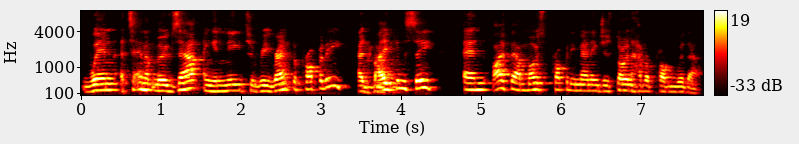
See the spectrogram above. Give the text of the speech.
when a tenant moves out and you need to re-rent the property at mm-hmm. vacancy? And I found most property managers don't have a problem with that.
